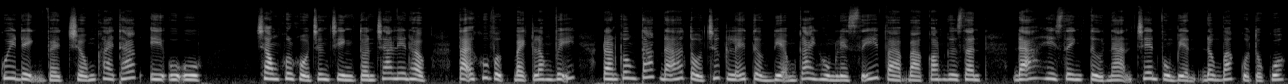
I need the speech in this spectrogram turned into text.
quy định về chống khai thác IUU. Trong khuôn khổ chương trình tuần tra liên hợp tại khu vực Bạch Long Vĩ, đoàn công tác đã tổ chức lễ tưởng niệm các anh hùng liệt sĩ và bà con ngư dân đã hy sinh tử nạn trên vùng biển Đông Bắc của Tổ quốc.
